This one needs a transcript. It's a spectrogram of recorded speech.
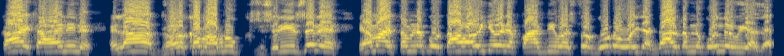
કાંઈ થાય નહીં ને? એટલે ધડખમ આપણું શરીર છે ને એમાં તમને કોઈ તાવ આવી ગયો ને, પાંચ દિવસ તો ગોટો વળી જાય, ગાલ તમને કોઈ અંદર વૈયા જાય.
